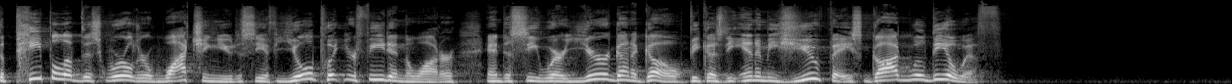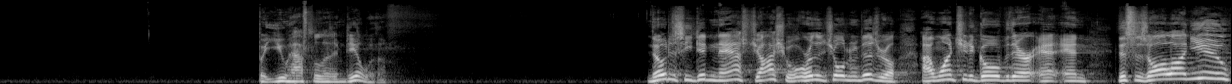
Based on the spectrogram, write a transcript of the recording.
The people of this world are watching you to see if you'll put your feet in the water and to see where you're going to go because the enemies you face, God will deal with. But you have to let Him deal with them. Notice He didn't ask Joshua or the children of Israel, I want you to go over there and, and this is all on you.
